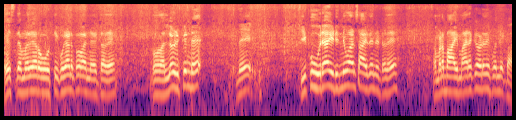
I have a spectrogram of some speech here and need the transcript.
കേസ് നമ്മൾ റോട്ടിൽ കൂടിയാണ് ഇപ്പോൾ വന്നിട്ട് അതെ നല്ല ഒഴുക്കുണ്ട്. അതെ ഈ കൂര ഇടിഞ്ഞു പോകാൻ സാധ്യത ഉണ്ട് കേട്ടോ അതെ നമ്മുടെ ഭായിമാരൊക്കെ ഇവിടെ നിൽപ്പുണ്ട് കേട്ടോ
